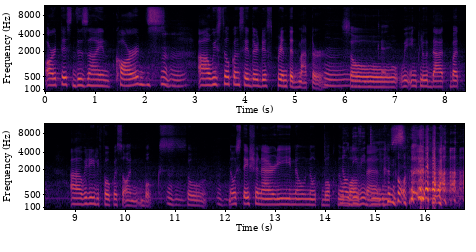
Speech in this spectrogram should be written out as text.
artist designed cards. Uh, we still consider this printed matter. so we include that, but uh, we really focus on books. So no stationery, no notebook, no, No. DVDs. no.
